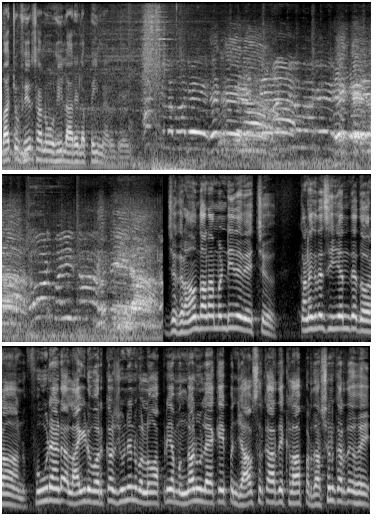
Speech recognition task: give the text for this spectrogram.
ਬਾਅਦ ਚੋਂ ਫਿਰ ਸਾਨੂੰ ਉਹੀ ਲਾਰੇ ਲੱਪੇ ਹੀ ਮਿਲਦੇ ਆ ਜੀ। ਜਗਰਾਉਂ ਦਾਣਾ ਮੰਡੀ ਦੇ ਵਿੱਚ ਕਣਕ ਦੇ ਸੀਜ਼ਨ ਦੇ ਦੌਰਾਨ food and allied worker union ਵੱਲੋਂ ਆਪਣੀਆਂ ਮੰਗਾਂ ਨੂੰ ਲੈ ਕੇ ਪੰਜਾਬ ਸਰਕਾਰ ਦੇ ਖਿਲਾਫ ਪ੍ਰਦਰਸ਼ਨ ਕਰਦੇ ਹੋਏ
